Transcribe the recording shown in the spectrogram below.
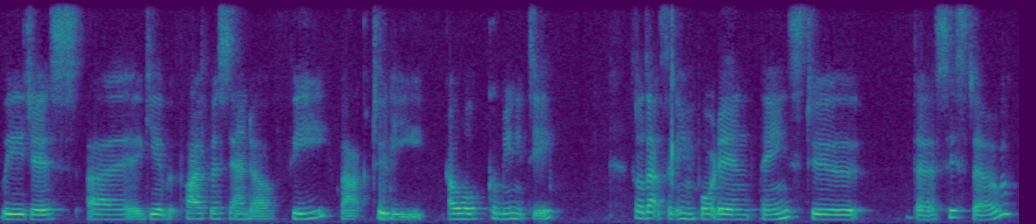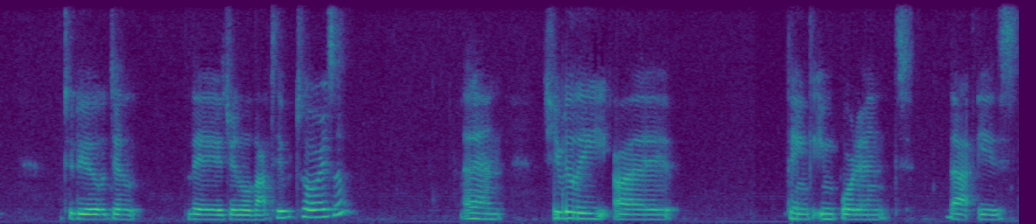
we just uh, give 5% of fee back to the our community so that's an important things to the system to do the, the generative tourism and she really uh, think important that is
